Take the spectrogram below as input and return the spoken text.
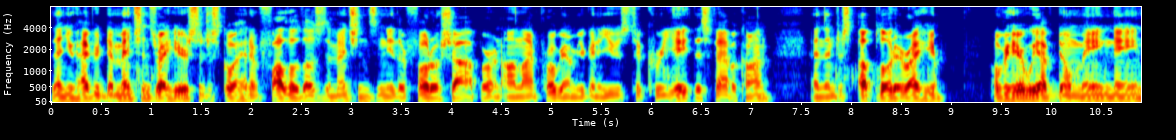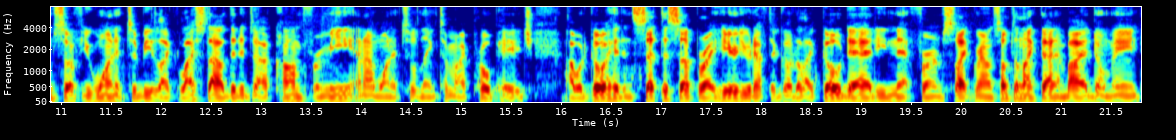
Then you have your dimensions right here. So just go ahead and follow those dimensions in either Photoshop or an online program you're going to use to create this favicon. And then just upload it right here. Over here we have domain name. So if you want it to be like lifestyledidit.com for me and I want it to link to my pro page, I would go ahead and set this up right here. You would have to go to like GoDaddy, Netfirm, SiteGround, something like that and buy a domain.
